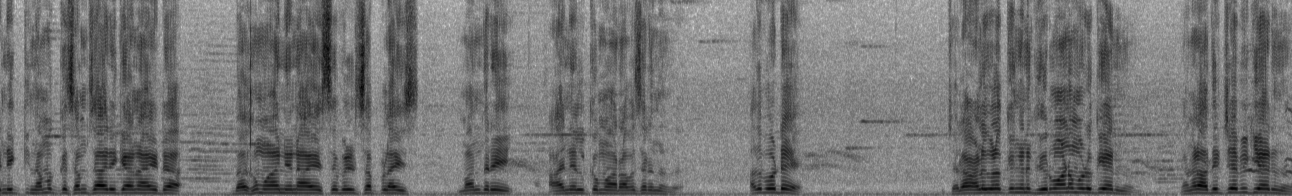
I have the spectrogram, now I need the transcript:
എനിക്ക് നമുക്ക് സംസാരിക്കാനായിട്ട് ബഹുമാന്യനായ സിവിൽ സപ്ലൈസ് മന്ത്രി അനിൽകുമാർ അവസരം തന്നത് അതുപോട്ടെ ചില ആളുകളൊക്കെ ഇങ്ങനെ കീർമാണം മുഴക്കുകയായിരുന്നു. ഞങ്ങൾ അധിക്ഷേപിക്കുകയായിരുന്നു.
